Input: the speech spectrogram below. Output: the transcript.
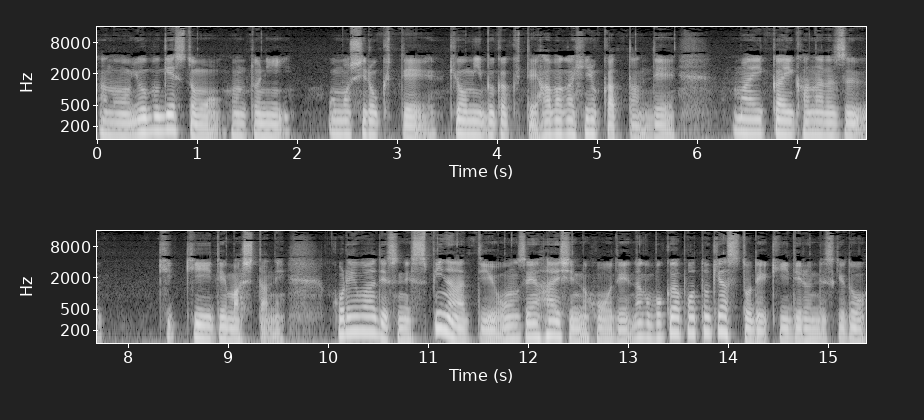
あの呼ぶゲストも本当に面白くて興味深くて幅が広かったんで毎回必ず聞いてましたね。これはですねスピナーっていう音声配信の方でなんか僕はポッドキャストで聞いてるんですけど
